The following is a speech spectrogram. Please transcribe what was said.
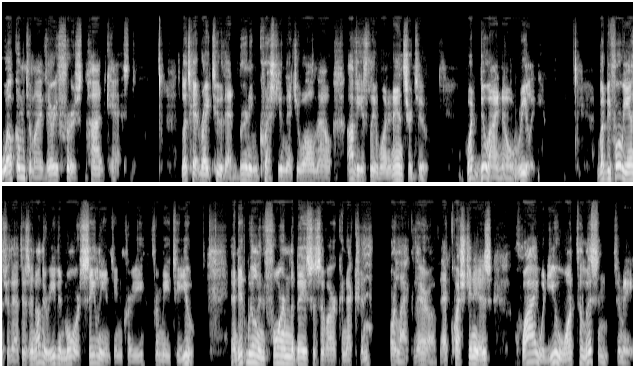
Welcome to my very first podcast. Let's get right to that burning question that you all now obviously want an answer to. What do I know, really? But before we answer that, there's another even more salient inquiry from me to you, and it will inform the basis of our connection or lack thereof. That question is why would you want to listen to me?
